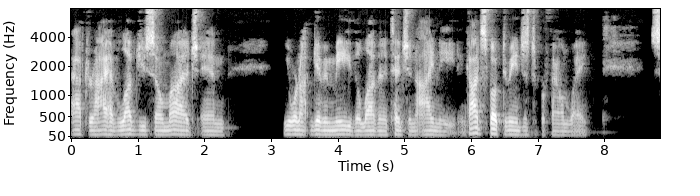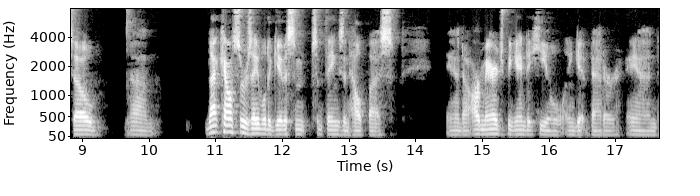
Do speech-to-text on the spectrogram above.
after i have loved you so much and you were not giving me the love and attention i need and god spoke to me in just a profound way so um, that counselor was able to give us some some things and help us and uh, our marriage began to heal and get better and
